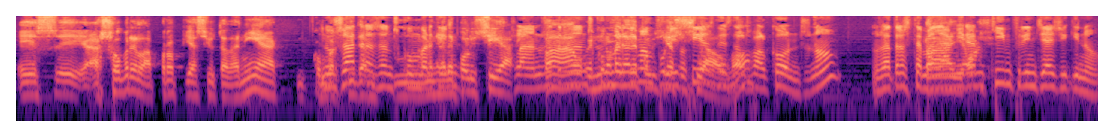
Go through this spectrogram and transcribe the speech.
és eh, a sobre la pròpia ciutadania convertida Nosaltres ens en una convertim... mena de policia. Clar, nosaltres ens en mena de convertim en policia policies social, des no? dels balcons, no? Nosaltres estem Clar, allà mirant llavors- qui infringeix i qui no.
